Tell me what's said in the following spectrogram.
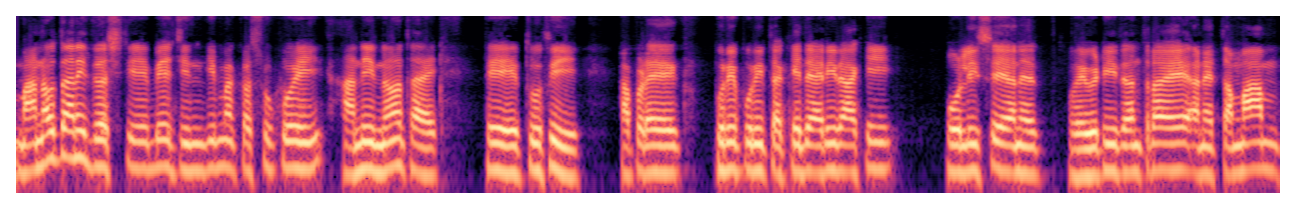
માનવતાની દ્રષ્ટિએ બે જિંદગીમાં કશું કોઈ હાનિ ન થાય તે હેતુથી આપણે પૂરેપૂરી તકેદારી રાખી પોલીસે અને વહીવટીતંત્રએ અને તમામ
